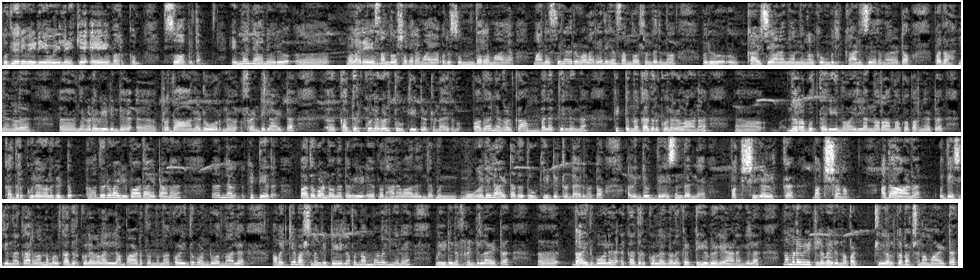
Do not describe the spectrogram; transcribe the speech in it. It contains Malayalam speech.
പുതിയൊരു വീഡിയോയിലേക്ക് ഏവർക്കും സ്വാഗതം. ഇന്ന് ഞാനൊരു വളരെ സന്തോഷകരമായ ഒരു സുന്ദരമായ മനസ്സിന് ഒരു വളരെയധികം സന്തോഷം തരുന്ന ഒരു കാഴ്ചയാണ് ഞാൻ നിങ്ങൾക്ക് മുമ്പിൽ കാണിച്ചു തരുന്നത് കേട്ടോ. അപ്പോൾ അതാ ഞങ്ങൾ ഞങ്ങളുടെ വീടിന്റെ പ്രധാന ഡോറിന് ഫ്രണ്ടിലായിട്ട് കതിർക്കുലകൾ തൂക്കിയിട്ടിട്ടുണ്ടായിരുന്നു. അപ്പോൾ അത് ഞങ്ങൾക്ക് അമ്പലത്തിൽ നിന്ന് കിട്ടുന്ന കതിർക്കുലകളാണ് നിറപുത്തരിന്നോ നിറപുത്തരിന്നോ ഇല്ലെന്നറാന്നൊക്കെ പറഞ്ഞിട്ട് കതിർക്കുലകൾ കിട്ടും. അതൊരു വഴിപാടായിട്ടാണ് കിട്ടിയത്. അപ്പോൾ അത് കൊണ്ടുവന്നിട്ട് പ്രധാന വാതിലിന്റെ മുൻ മുകളിലായിട്ട് അത് തൂക്കിയിട്ടിട്ടുണ്ടായിരുന്നു കേട്ടോ അതിന്റെ ഉദ്ദേശം തന്നെ പക്ഷികൾക്ക് ഭക്ഷണം. അതാണ് ഉദ്ദേശിക്കുന്നത്. കാരണം നമ്മൾ കതിർക്കുലകളെല്ലാം പാടത്തു നിന്ന് കൊയ്ത് കൊണ്ടുവന്നാൽ അവയ്ക്ക് ഭക്ഷണം കിട്ടുകയില്ല. അപ്പം നമ്മളിങ്ങനെ വീടിന് ഫ്രണ്ടിലായിട്ട് ഇതാ ഇതുപോലെ കതിർക്കുലകൾ കെട്ടിയിടുകയാണെങ്കിൽ നമ്മുടെ വീട്ടിൽ വരുന്ന പക്ഷികൾക്ക് ഭക്ഷണമായിട്ട്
